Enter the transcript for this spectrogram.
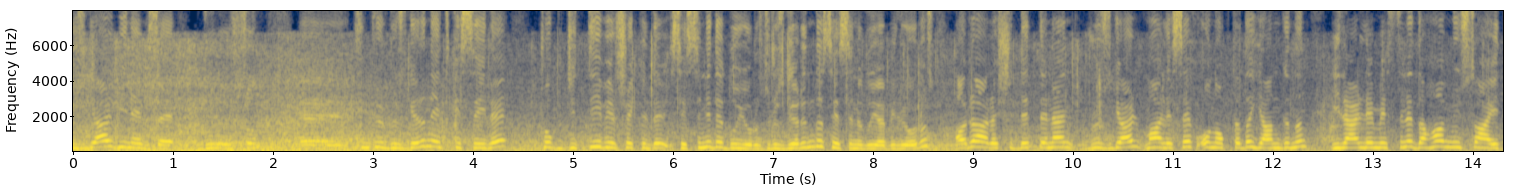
rüzgar bir nebze durulsun. E, çünkü rüzgarın etkisiyle çok ciddi bir şekilde sesini de duyuyoruz. Rüzgarın da sesini duyabiliyoruz. Ara ara şiddetlenen rüzgar maalesef o noktada yangının ilerlemesine daha müsait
